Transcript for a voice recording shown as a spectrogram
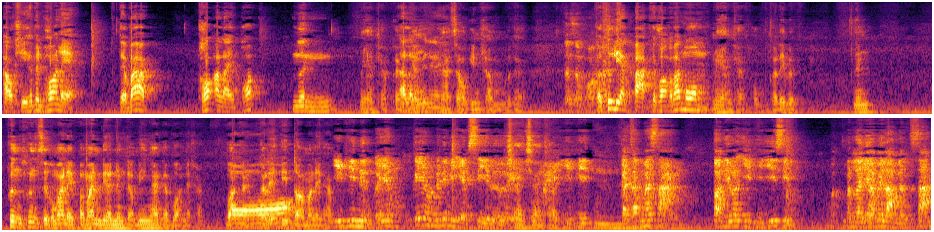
เอาโอเคถ้าเป็นพ่อแหละ แต่ว่าเพราะอะไรเพราะเงิน แม่นครับก็อะไรยังเป็นไง หาเสากินคำแล้วก็แต่เฉพาะก็คือเลี้ยงปากแต่ความกับบ้านมม แม่นครับ ผมก็ได้แบบยังเพิ่งเพิ่งซื้อออกมาในประมาณเดือนหนึ่งกับมีงานกับบอร์ดเลยครับบอร์ดก็ก็เลยติดต่อมาเลยครับ EP หนึ่งก็ยังก็ยังไม่ได้มี FC เลยใช่ใช่ครับ ถูกไหม EP อืม กระจังมาสามตอนนี้เรา EP ยี่สิบ มันระยะเวลามันสั้น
